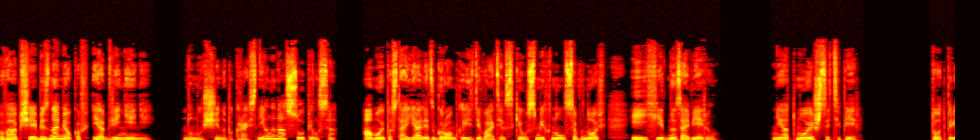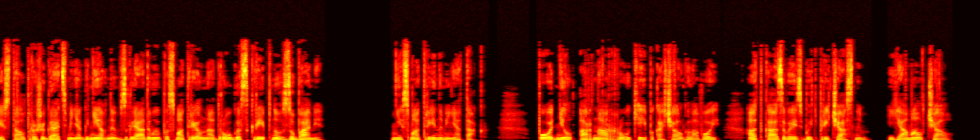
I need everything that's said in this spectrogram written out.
Вообще без намеков и обвинений. Но мужчина покраснел и насупился, а мой постоялец громко издевательски усмехнулся вновь и ехидно заверил. «Не отмоешься теперь». Тот перестал прожигать меня гневным взглядом и посмотрел на друга, скрипнув зубами. «Не смотри на меня так». Поднял Арнар руки и покачал головой, отказываясь быть причастным. Я молчал.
